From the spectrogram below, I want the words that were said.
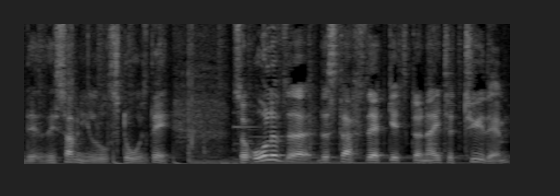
there, there's so many little stores there. So all of the the stuff that gets donated to them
